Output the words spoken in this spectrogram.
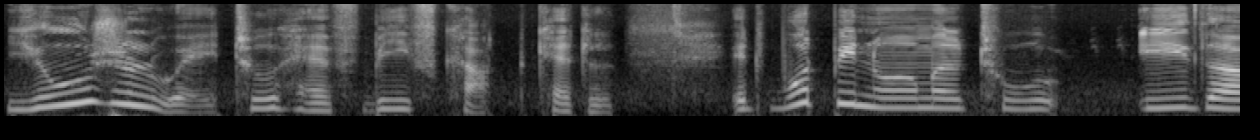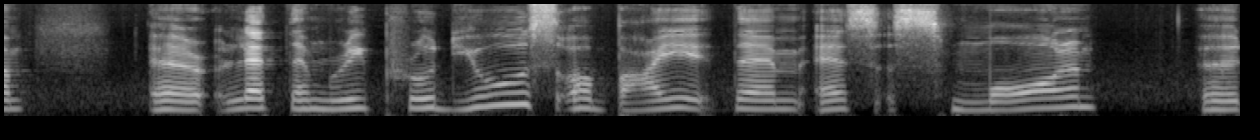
usual way to have beef cut cattle. It would be normal to either uh, let them reproduce or buy them as small uh,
